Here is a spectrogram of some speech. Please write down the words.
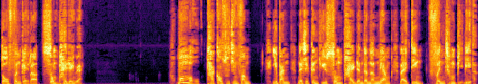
都分给了送拍人员。汪某他告诉警方，一般那是根据送拍人的能量来定分成比例的。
